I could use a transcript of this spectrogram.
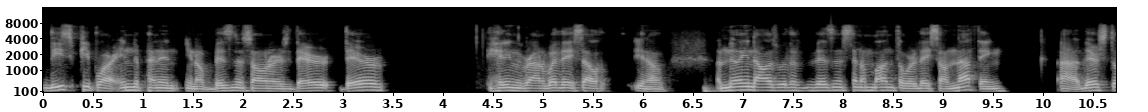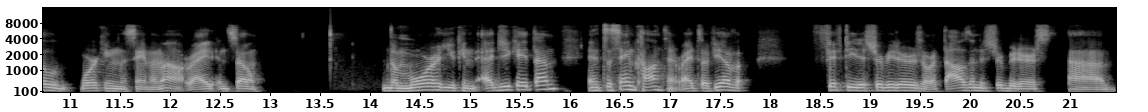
these people are independent, you know, business owners. They're they're hitting the ground whether they sell, you know a million dollars worth of business in a month or they sell nothing, uh, they're still working the same amount, right? And so the more you can educate them, and it's the same content, right? So if you have 50 distributors or 1,000 distributors, um,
